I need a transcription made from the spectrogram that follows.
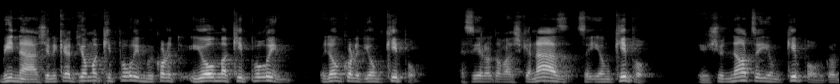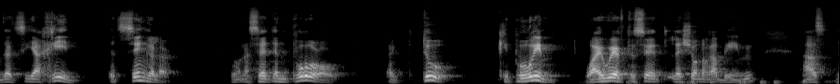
בינה שנקראת יום הכיפורים, we call it יום הכיפורים, we don't call it יום כיפור. A lot of אשכנז say יום כיפור. You should not say יום כיפור because that's יחיד, that's singular. You want to say it in plural, like two, כיפורים. Why we have to say it לשון רבים? asked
